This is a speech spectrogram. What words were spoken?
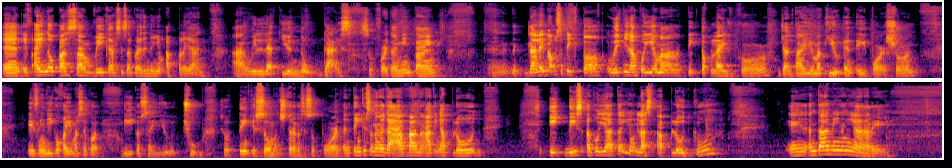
And if I know pa some vacancies na pwede ninyong applyan, I will let you know, guys. So for the meantime, naglalive ako sa TikTok. Wait niyo lang po yung mga TikTok live ko. Diyan tayo mag Q&A portion. If hindi ko kayo masagot dito sa YouTube. So thank you so much talaga sa support. And thank you sa nag-aabang ng ating upload. 8 days ago yata yung last upload ko. And ang daming nangyari.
